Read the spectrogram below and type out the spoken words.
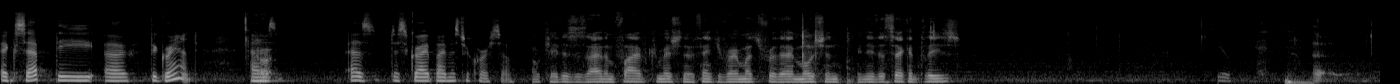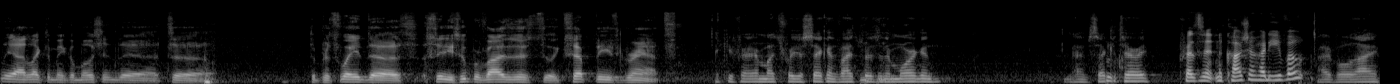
accept the, uh, the grant as, as described by Mr. Corso. Okay, this is item five, Commissioner. Thank you very much for that motion. We need a second, please. You. Yeah, I'd like to make a motion to, to, to persuade the city supervisors to accept these grants. Thank you very much for your second, Vice President Morgan. Madam Secretary, President Nakajo, how do you vote? I vote aye.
